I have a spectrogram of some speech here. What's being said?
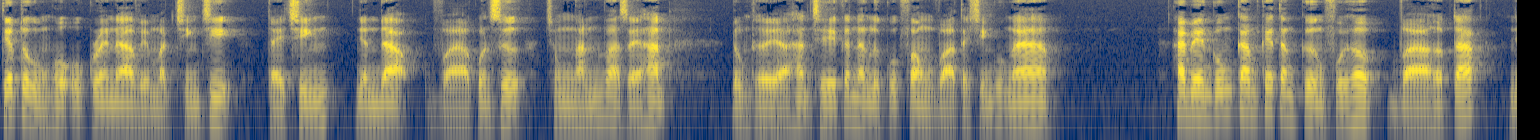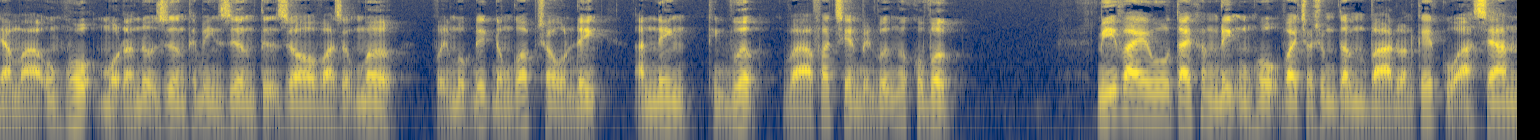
tiếp tục ủng hộ Ukraine về mặt chính trị, tài chính, nhân đạo và quân sự trong ngắn và dài hạn, đồng thời à, hạn chế các năng lực quốc phòng và tài chính của Nga. Hai bên cũng cam kết tăng cường phối hợp và hợp tác nhằm à, ủng hộ một Ấn Độ Dương-Thái Bình Dương tự do và rộng mở với mục đích đóng góp cho ổn định, an ninh, thịnh vượng và phát triển bền vững ở khu vực. Mỹ và EU tái khẳng định ủng hộ vai trò trung tâm và đoàn kết của ASEAN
